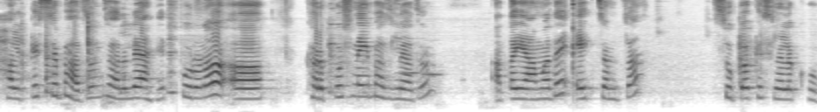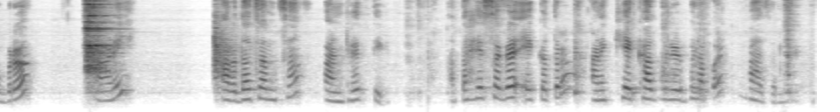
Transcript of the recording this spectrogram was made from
हलकेसे भाजून झालेले आहेत. पूर्ण खरपूस नाही भाजले अजून. आता यामध्ये एक चमचा सुकं किसलेलं खोबरं आणि अर्धा चमचा पांढरे तीळ. आता हे सगळे एकत्र आणि खेखात हात मिनिटभर आपण भाजून घेऊ.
